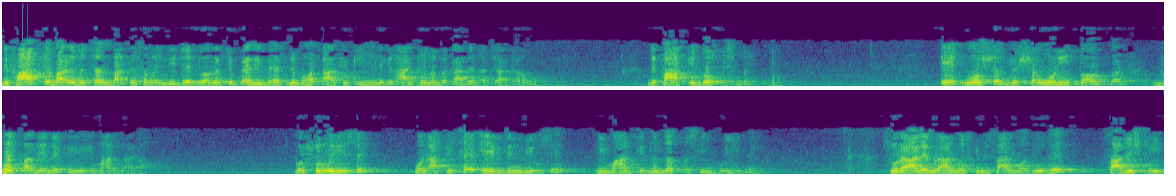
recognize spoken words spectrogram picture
نفاق کے بارے میں چند باتیں سمجھ لیجیے جو اگرچہ پہلی بحث میں بہت آ چکی ہیں، لیکن آج پھر میں بتا دینا چاہتا ہوں۔ نفاق کی دو قسمیں۔ ایک وہ شخص جو شعوری طور پر دھوکہ دینے کے لیے ایمان لایا۔ وہ شروع ہی سے منافق ہے، ایک دن بھی اسے ایمان کی لذت نصیب ہوئی نہیں۔ سورہ عال عمران میں اس کی مثال موجود ہے، سازش کی۔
